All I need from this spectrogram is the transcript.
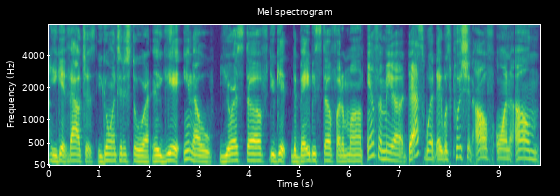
You get vouchers. You go into the store. You get, you know, your stuff. You get the baby stuff for the month. Enfamil, that's what they was pushing off on um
